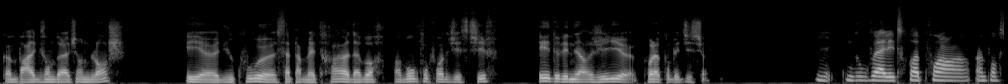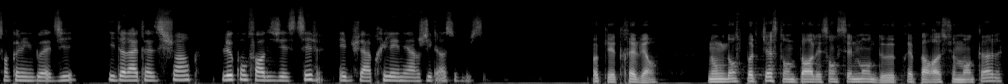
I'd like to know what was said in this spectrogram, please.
comme par exemple de la viande blanche, et du coup, ça permettra d'avoir un bon confort digestif et de l'énergie pour la compétition. Mmh. Donc voilà les trois points importants comme Hugo a dit. l'hydratation, le confort digestif et puis après l'énergie grâce au glucides. Ok, très bien. Donc dans ce podcast, on parle essentiellement de préparation mentale.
